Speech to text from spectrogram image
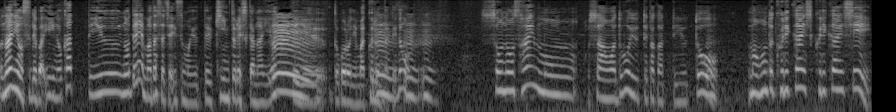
何をすればいいのかっていうので、まあ私たちはいつも言ってる筋トレしかないよっていうところにまあ来るんだけど、うんうんそのサイモンさんはどう言ってたかっていうと、まあ本当に繰り返し繰り返し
